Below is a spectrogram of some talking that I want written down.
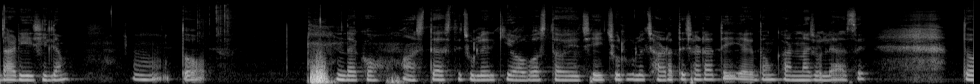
দাঁড়িয়েছিলাম। তো দেখো, আস্তে আস্তে চুলের কি অবস্থা হয়েছে। এই চুলগুলো ছাড়াতে, ছাড়াতেই একদম কান্না চলে আসে। তো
